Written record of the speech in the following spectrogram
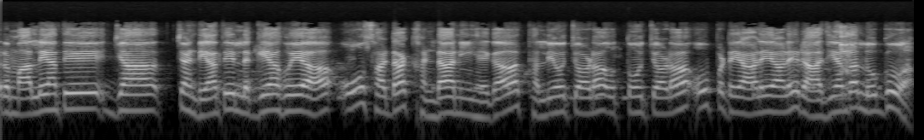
ਰਮਾਲਿਆਂ ਤੇ ਜਾਂ ਝੰਡਿਆਂ ਤੇ ਲੱਗਿਆ ਹੋਇਆ ਉਹ ਸਾਡਾ ਖੰਡਾ ਨਹੀਂ ਹੈਗਾ। ਥੱਲਿਓਂ ਚੌੜਾ ਉੱਤੋਂ ਚੌੜਾ ਉਹ ਪਟਿਆਲੇ ਵਾਲੇ ਰਾਜਿਆਂ ਦਾ ਲੋਗੋ ਆ।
